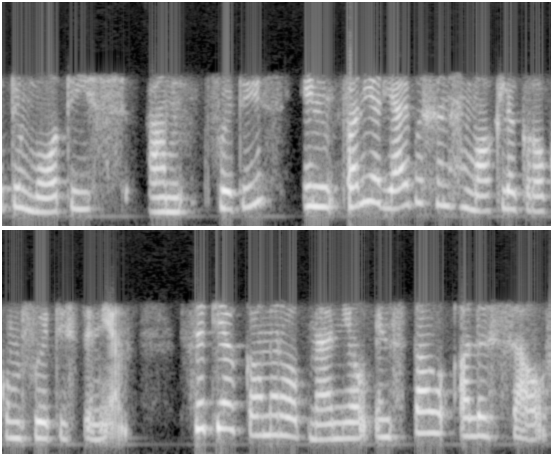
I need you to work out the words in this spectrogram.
outomaties um foto's en wanneer jy begin gemaklik raak om foto's te neem, sit jou kamera op manual en stel alles self.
